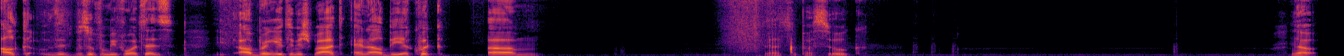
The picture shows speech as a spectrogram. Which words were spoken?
I'll, the pasuk from before it says, "I'll bring you to mishpat and I'll be a quick." Um, that's the pasuk. No.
